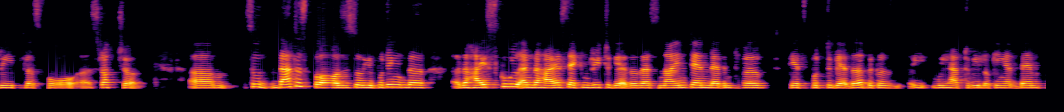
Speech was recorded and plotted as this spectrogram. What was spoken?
three plus four uh, structure um, so that is positive. So you're putting the the high school and the higher secondary together. That's 9, 10, 11, 12 gets put together because we have to be looking at them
